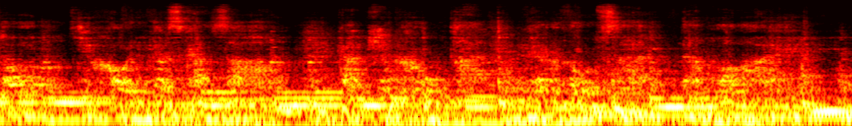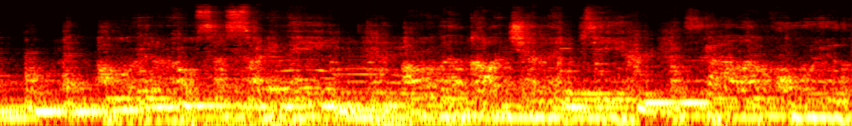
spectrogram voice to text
то тихонько сказал, как же круто вернуться домой. Псих, С головою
